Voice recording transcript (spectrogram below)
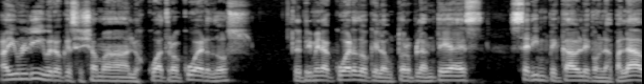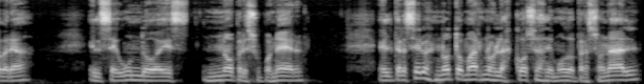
Hay un libro que se llama Los Cuatro Acuerdos. El primer acuerdo que el autor plantea es ser impecable con la palabra. El segundo es no presuponer. El tercero es no tomarnos las cosas de modo personal.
